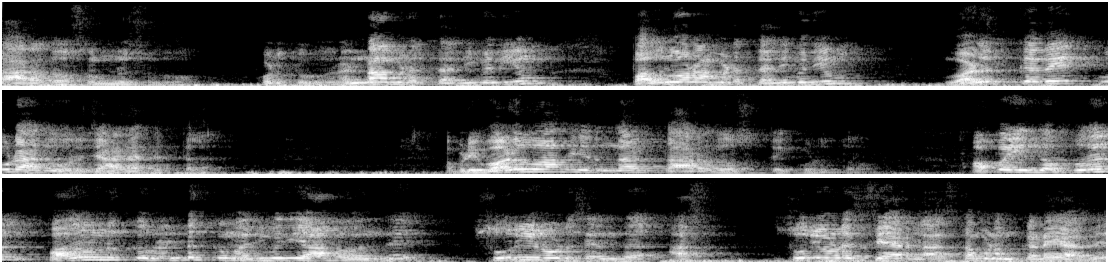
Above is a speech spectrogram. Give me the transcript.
தார தோஷம்னு சொல்லுவோம். கொடுத்து விடும். ரெண்டாம் இடத்து அதிபதியும் பதினோராம் இடத்து அதிபதியும் வலுக்கவே கூடாது ஒரு ஜாதகத்தில். அப்படி வலுவாக இருந்தால் தாரதோஷத்தை கொடுத்துரும் அப்போ இந்த புதன் பதினொன்றுக்கும் ரெண்டுக்கும் அதிபதியாக வந்து சூரியனோடு சேர்ந்த அஸ் சூரியனோட சேரல அஸ்தமனம் கிடையாது.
